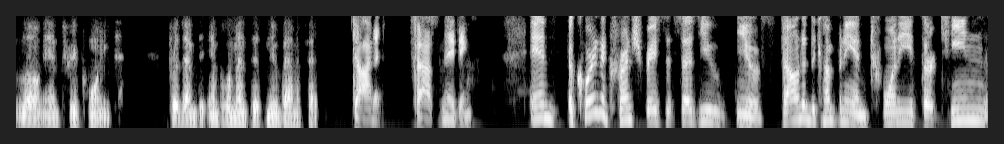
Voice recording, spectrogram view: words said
low entry point for them to implement this new benefit. Got it. Fascinating. And according to Crunchbase, it says you you know, founded the company in 2013,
